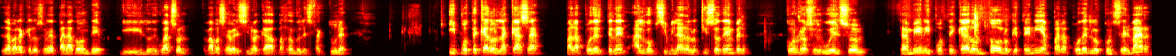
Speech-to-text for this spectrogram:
La verdad que no se ve para dónde. Y lo de Watson, vamos a ver si no acaba pasándoles factura. Hipotecaron la casa para poder tener algo similar a lo que hizo Denver con Russell Wilson. También hipotecaron todo lo que tenían para poderlo conservar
